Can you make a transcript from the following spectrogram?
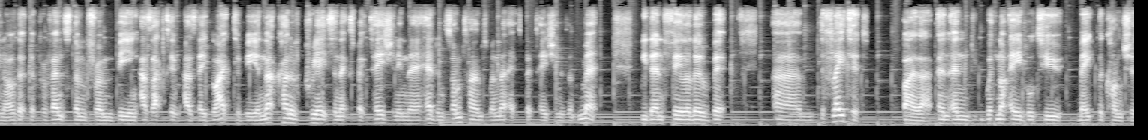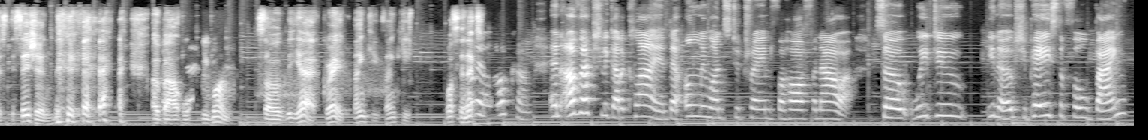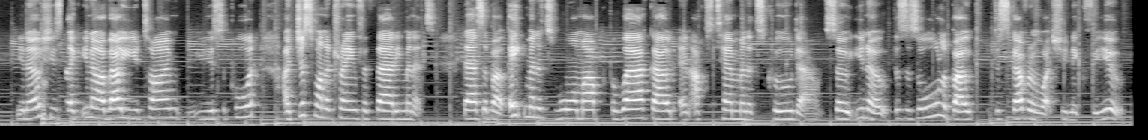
you know, that, that prevents them from being as active as they'd like to be. And that kind of creates an expectation in their head. And sometimes when that expectation isn't met, we then feel a little bit um, deflated by that and, and we're not able to make the conscious decision about what we want. So, yeah, great. Thank you. Thank you. What's the next? You're welcome. And I've actually got a client that only wants to train for half an hour. So we do, you know, she pays the full bang. You know, hmm. she's like, you know, I value your time, your support. I just want to train for 30 minutes. There's about eight minutes warm up, a workout, and up to 10 minutes cool down. So, you know, this is all about discovering what's unique for you.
